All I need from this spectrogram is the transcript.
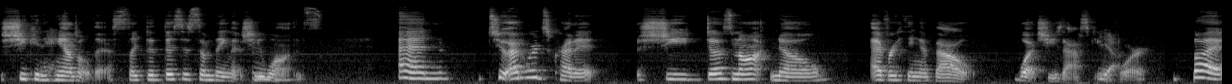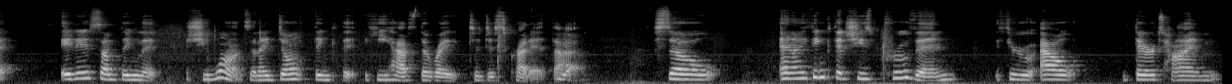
she can handle this, like that this is something that she Mhm. wants. And to Edward's credit, she does not know everything about what she's asking Yeah. for. But it is something that she wants, and I don't think that he has the right to discredit that. Yeah. So, and I think that she's proven throughout their time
